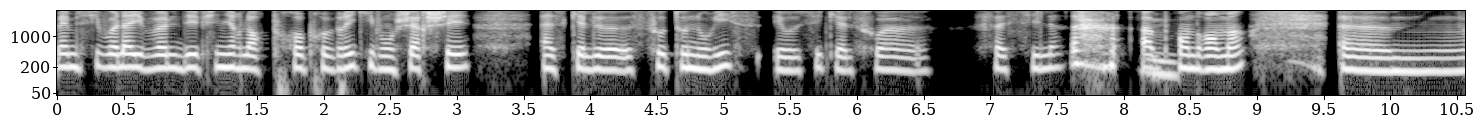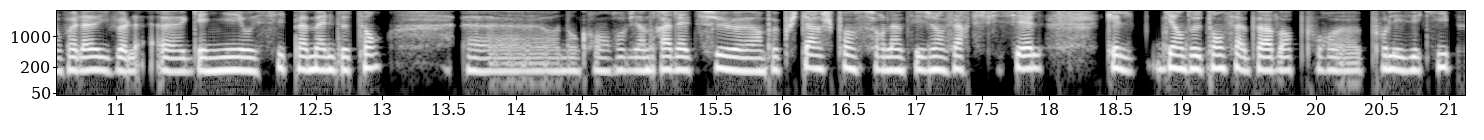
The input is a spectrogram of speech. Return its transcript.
même si voilà ils veulent définir leur propre brique, ils vont chercher à ce qu'elles s'auto-nourrissent et aussi qu'elles soient facile à hmm. prendre en main. Euh, voilà, ils veulent euh, gagner aussi pas mal de temps. Euh, donc on reviendra là-dessus un peu plus tard, je pense, sur l'intelligence artificielle, quel gain de temps ça peut avoir pour pour les équipes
